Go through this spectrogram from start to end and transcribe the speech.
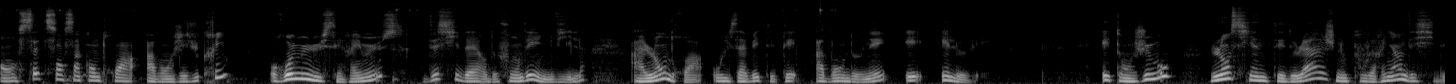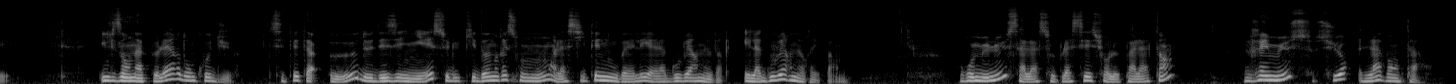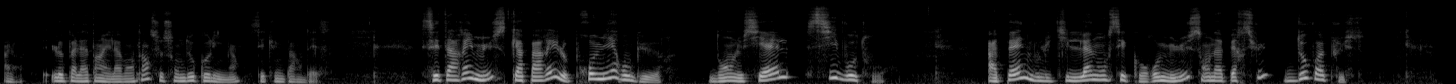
En 753 avant Jésus-Christ, Romulus et Rémus décidèrent de fonder une ville à l'endroit où ils avaient été abandonnés et élevés. Étant jumeaux, l'ancienneté de l'âge ne pouvait rien décider. Ils en appelèrent donc aux dieux. C'était à eux de désigner celui qui donnerait son nom à la cité nouvelle et la gouvernerait. Romulus alla se placer sur le Palatin, Rémus sur l'Aventin. Le Palatin et l'Aventin, ce sont deux collines, hein, c'est une parenthèse. C'est à Rémus qu'apparaît le premier augure. Dans le ciel, six vautours. À peine voulut-il l'annoncer qu'au Romulus en aperçut deux fois plus.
